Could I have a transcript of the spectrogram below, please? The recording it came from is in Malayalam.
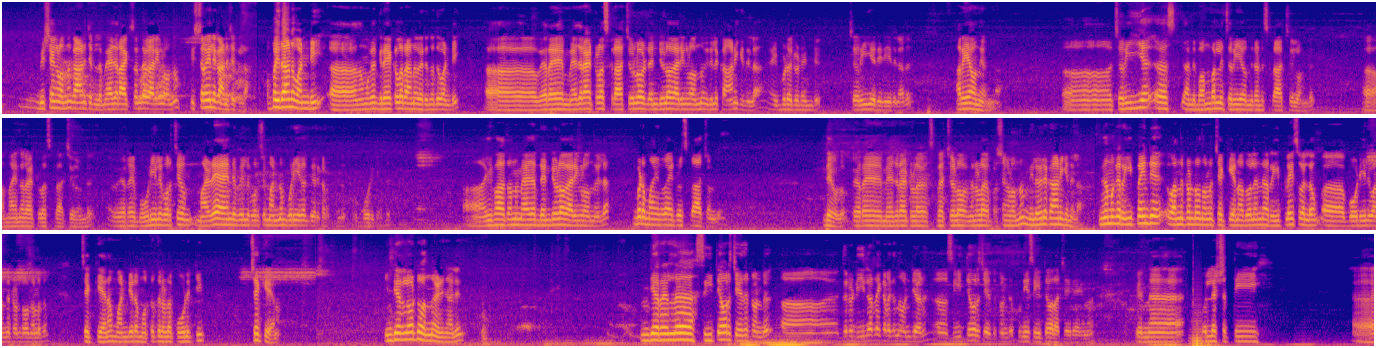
വിഷയങ്ങളൊന്നും കാണിച്ചിട്ടില്ല. മേജർ ആക്സിഡന്റോ കാര്യങ്ങളൊന്നും ഹിസ്റ്ററിയിൽ കാണിച്ചിട്ടില്ല. അപ്പോൾ ഇതാണ് വണ്ടി. നമുക്ക് ഗ്രേ കളറാണ് വരുന്നത് വണ്ടി. വേറെ മേജറായിട്ടുള്ള സ്ക്രാച്ചുകളോ ഡെന്റുകളോ കാര്യങ്ങളോ ഒന്നും ഇതിൽ കാണിക്കുന്നില്ല. ഇവിടെ ഒരു ഡെന്റ് ചെറിയൊരു രീതിയിൽ അത് അറിയാവുന്നതല്ല. ചെറിയ ബമ്പറിൽ ചെറിയ ഒന്ന് രണ്ട് സ്ക്രാച്ചുകളുണ്ട് മൈനറായിട്ടുള്ള സ്ക്രാച്ചുകളുണ്ട് വേറെ ബോഡിയിൽ കുറച്ച് മഴയായതിന്റെ പേരിൽ കുറച്ച് മണ്ണും പൊടിയൊക്കെ കയറി കിടക്കുന്നുണ്ട് ബോഡിക്കകത്ത് ഈ ഭാഗത്തൊന്നും മേജർ ഡെന്റുകളോ കാര്യങ്ങളോ ഒന്നുമില്ല ഇവിടെ മൈനറായിട്ടൊരു സ്ക്രാച്ച് ഉണ്ട്. ഇതേ ഉള്ളൂ. വേറെ മേജറായിട്ടുള്ള സ്ക്രാച്ചുകളോ അങ്ങനെയുള്ള പ്രശ്നങ്ങളൊന്നും നിലവിൽ കാണിക്കുന്നില്ല. ഇനി നമുക്ക് റീപെയിന്റ് വന്നിട്ടുണ്ടോ എന്നുള്ളത് ചെക്ക് ചെയ്യണം. അതുപോലെ തന്നെ റീപ്ലേസ് വല്ലതും ബോഡിയിൽ വന്നിട്ടുണ്ടോ എന്നുള്ളതും ചെക്ക് ചെയ്യണം. വണ്ടിയുടെ മൊത്തത്തിലുള്ള ക്വാളിറ്റി ചെക്ക് ചെയ്യണം. ഇന്റീരിയറിലോട്ട് വന്നു കഴിഞ്ഞാൽ ഇന്റീരിയറിൽ സീറ്റ് ഓവർ ചെയ്തിട്ടുണ്ട്. ഇതൊരു ഡീലറിൽ കിടക്കുന്ന വണ്ടിയാണ്. സീറ്റ് ഓവർ ചെയ്തിട്ടുണ്ട്. പുതിയ സീറ്റ് ഓവറാണ് ചെയ്തേക്കുന്നത്. പിന്നെ ഒരു ലക്ഷത്തി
